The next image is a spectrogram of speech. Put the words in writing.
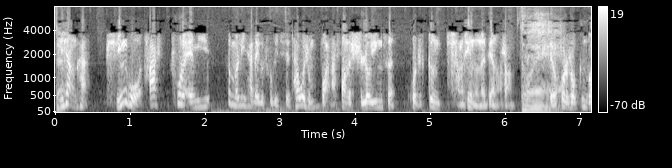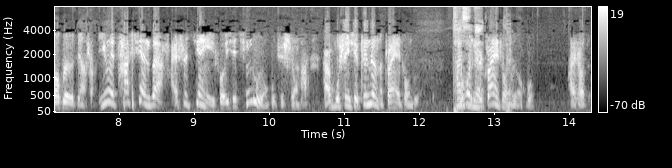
你想想看，苹果它出了 M 一这么厉害的一个处理器，它为什么不把它放在十六英寸或者更强性能的电脑上？对对，或者说更高规格的电脑上？因为它现在还是建议说一些轻度用户去使用它，而不是一些真正的专业重度用户。它现在如果你是专业重度用户，还是要等。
